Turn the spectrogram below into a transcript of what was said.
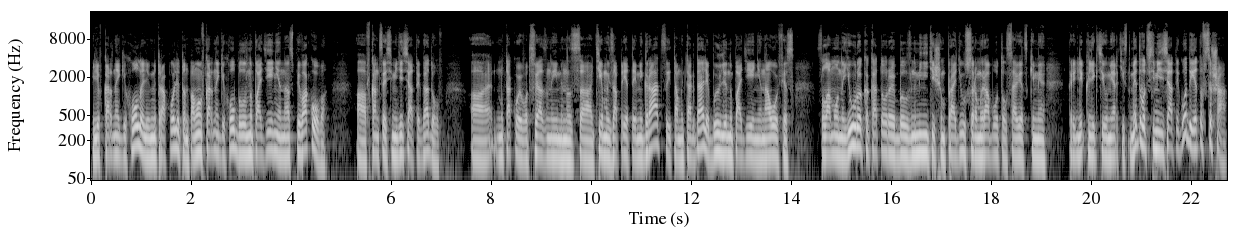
или в Карнеги-Холл, или в Метрополитен. По-моему, в Карнеги-Холл было нападение на Спивакова э, в конце 70-х годов а, ну, такой вот связанный именно с а, темой запрета эмиграции там и так далее. Были нападения на офис Соломона Юрока, который был знаменитейшим продюсером и работал с советскими коллективами артистами. Это вот в 70-е годы, и это в США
